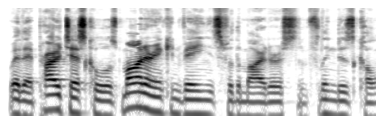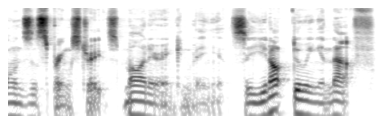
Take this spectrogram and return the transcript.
where their protest caused minor inconvenience for the motorists in Flinders, Collins, and Spring Streets. Minor inconvenience. So you're not doing enough.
